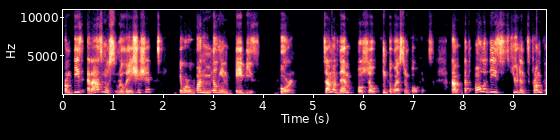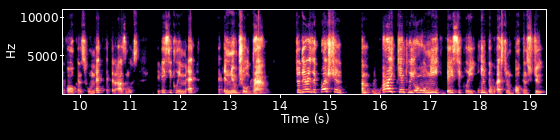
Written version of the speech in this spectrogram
from these Erasmus relationships, there were one million babies born. Some of them also in the Western Balkans. Uh, but all of these students from the Balkans who met at Erasmus, they basically met at a neutral ground. So there is a question um, why can't we all meet basically in the Western Balkans too?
